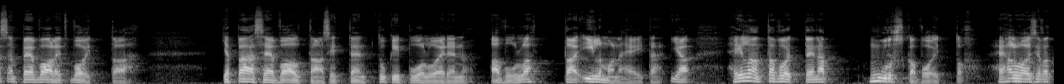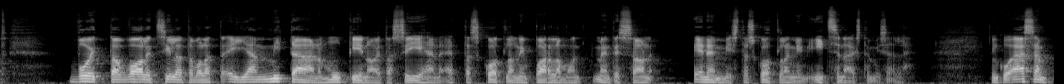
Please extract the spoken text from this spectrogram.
SMP-vaalit voittaa ja pääsee valtaan sitten tukipuolueiden avulla tai ilman heitä. Ja heillä on tavoitteena murskavoitto. He haluaisivat voittaa vaalit sillä tavalla, että ei jää mitään mukinoita siihen, että Skotlannin parlamentissa on enemmistö Skotlannin itsenäistymiselle. Niin kuin SMP,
